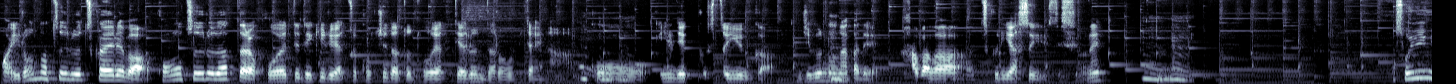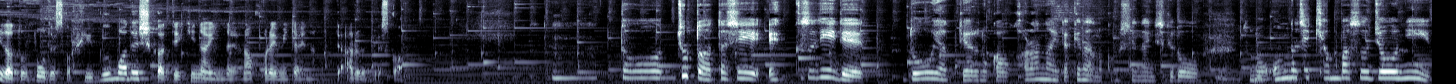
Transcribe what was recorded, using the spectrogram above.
まあ、いろんなツール使えればこのツールだったらこうやってできるやつこっちだとどうやってやるんだろうみたいなこうインデックスというか自分の中で幅が作りやすいですよね。うんうんそういう意味だとどうですか？Figma でしかできないんだよなこれみたいなのってあるんですか？うーんとちょっと私 XD でどうやってやるのかわからないだけなのかもしれないんですけどその同じキャンバス上に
